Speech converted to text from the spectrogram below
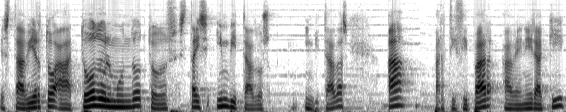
está abierto a todo el mundo, todos estáis invitados, invitadas a participar, a venir aquí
